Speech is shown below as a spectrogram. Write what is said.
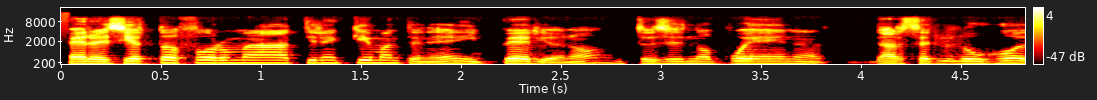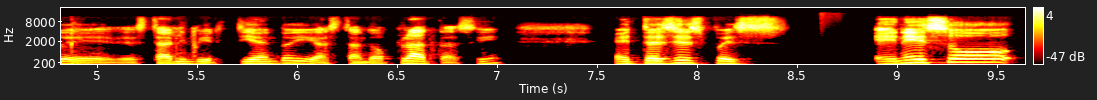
Pero de cierta forma tienen que mantener el imperio, ¿no? Entonces no pueden darse el lujo de, de estar invirtiendo y gastando plata, ¿sí? Entonces, pues, en eso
